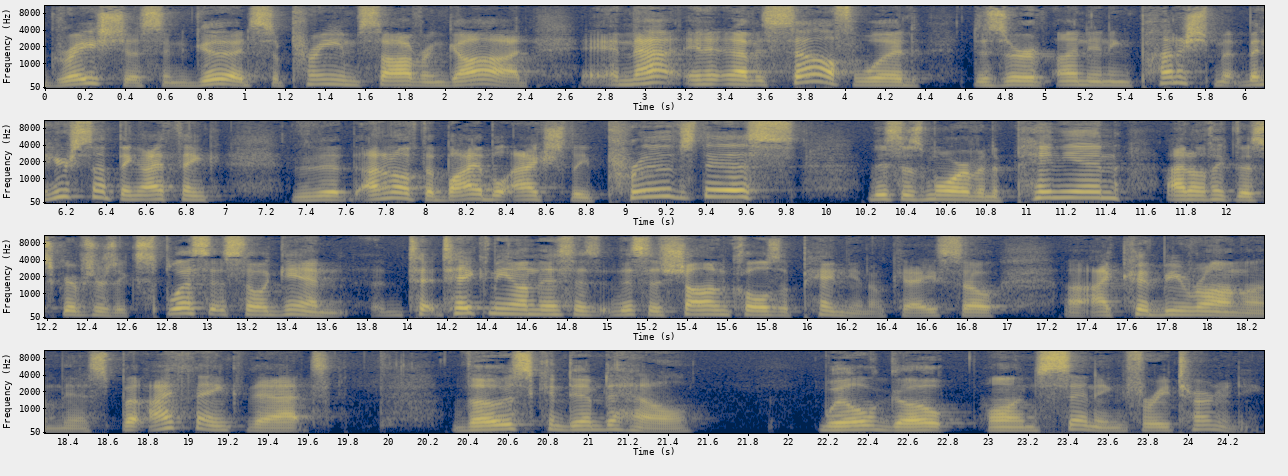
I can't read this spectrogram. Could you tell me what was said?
gracious and good, supreme, sovereign God. And that in and of itself would deserve unending punishment. But here's something I think that I don't know if the Bible actually proves this. This is more of an opinion. I don't think the scripture is explicit. So again, t- take me on this as this is Sean Cole's opinion. Okay, so uh, I could be wrong on this, but I think that those condemned to hell will go on sinning for eternity.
